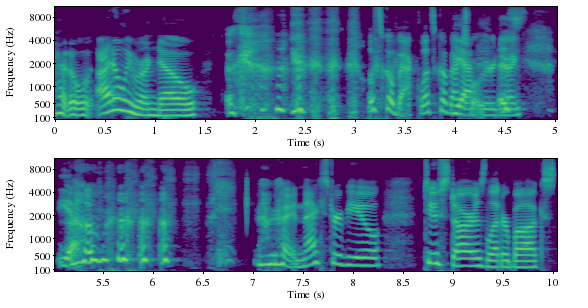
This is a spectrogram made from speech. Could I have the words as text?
I don't. I don't even know. Okay. Let's go back. Let's go back Yeah, to what we were doing. yeah. Um, okay, next review. Two stars, Letterboxd.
